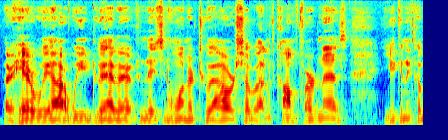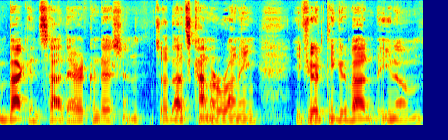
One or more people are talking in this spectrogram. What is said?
but here we are. We do have air conditioning, one or two hours of uncomfortness. You can come back inside the air condition. So that's kind of running. If you're thinking about, you know,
